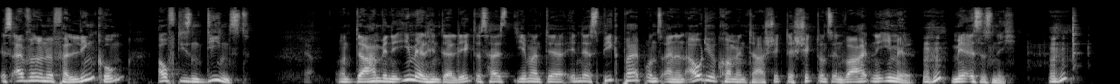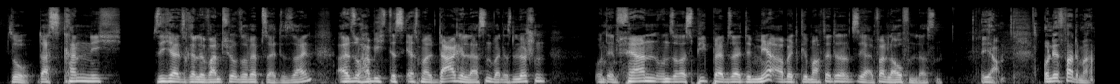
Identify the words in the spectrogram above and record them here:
ist einfach nur eine Verlinkung auf diesen Dienst. Und da haben wir eine E-Mail hinterlegt. Das heißt, jemand, der in der Speakpipe uns einen Audiokommentar schickt, der schickt uns in Wahrheit eine E-Mail. Mhm. Mehr ist es nicht. So, das kann nicht sicherheitsrelevant für unsere Webseite sein. Also habe ich das erstmal da gelassen, weil das Löschen und Entfernen unserer Speakpipe-Seite mehr Arbeit gemacht hätte, als sie einfach laufen lassen. Ja. Und jetzt warte mal.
